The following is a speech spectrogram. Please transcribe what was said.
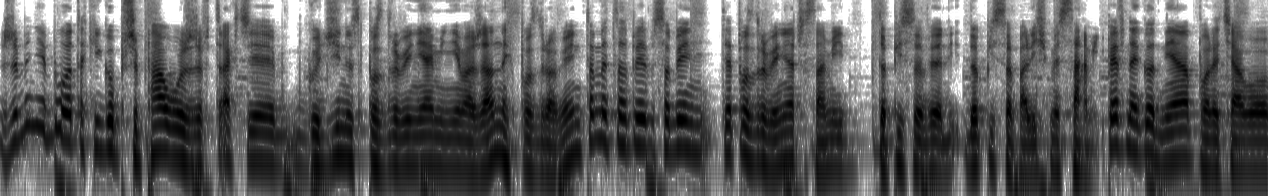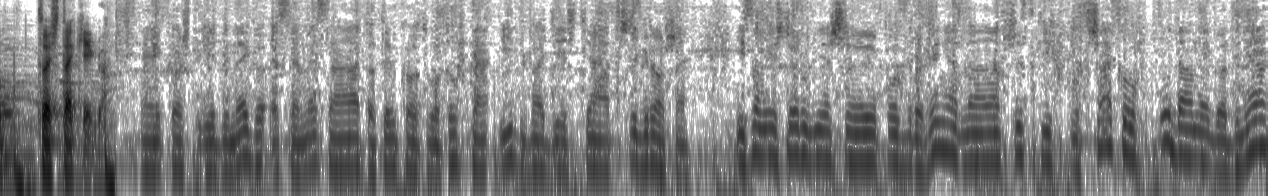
Żeby nie było takiego przypału, że w trakcie godziny z pozdrowieniami nie ma żadnych pozdrowień, to my sobie, te pozdrowienia czasami dopisowali, dopisowaliśmy sami. Pewnego dnia poleciało coś takiego. Koszt jedynego SMS-a to tylko złotówka i 23 grosze. I są jeszcze również e, pozdrowienia dla wszystkich futrzaków udanego dnia.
